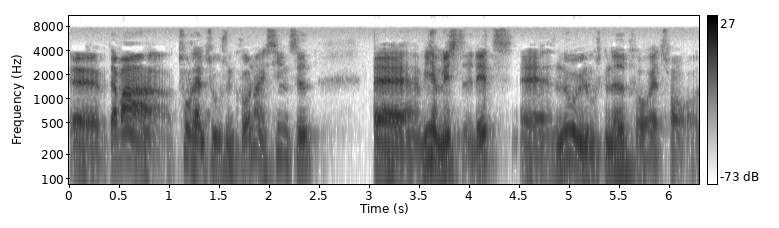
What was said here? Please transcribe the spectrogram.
øh, der var 2.500 kunder i sin tid, øh, vi har mistet lidt, øh, nu er vi måske nede på, jeg tror,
